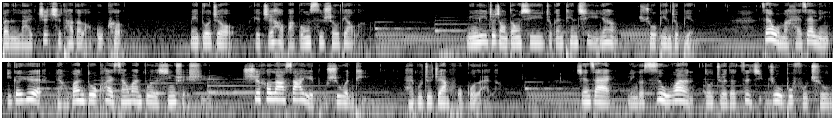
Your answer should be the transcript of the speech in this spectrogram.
本来支持他的老顾客，没多久也只好把公司收掉了。名利这种东西就跟天气一样，说变就变。在我们还在领一个月两万多块、三万多的薪水时，吃喝拉撒也不是问题，还不就这样活过来了。现在领个四五万，都觉得自己入不敷出。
